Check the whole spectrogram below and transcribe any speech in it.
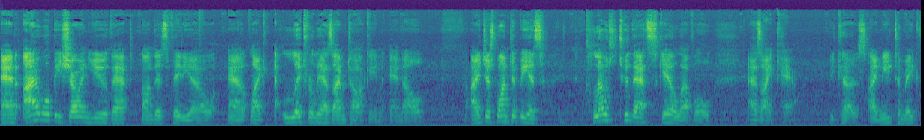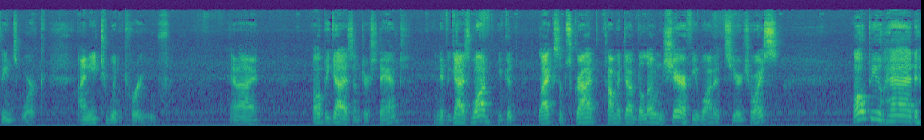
And I will be showing you that on this video, uh, like literally as I'm talking, and I'll, I just want to be as close to that skill level as I can, because I need to make things work, I need to improve, and I hope you guys understand. And if you guys want, you could like, subscribe, comment down below, and share if you want. It's your choice. Hope you had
